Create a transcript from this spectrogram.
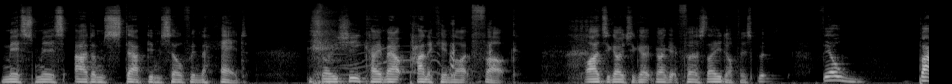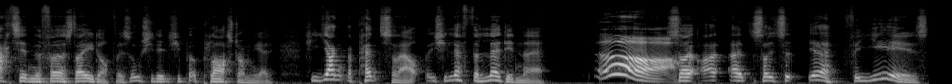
"Miss, Miss, Adam stabbed himself in the head." So she came out panicking like fuck. I had to go to go, go and get first aid office, but the old bat in the first aid office, all she did, she put a plaster on the head. She yanked the pencil out, but she left the lead in there. oh, So, I, so a, yeah, for years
